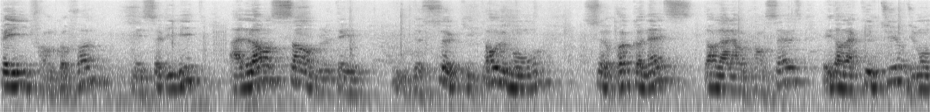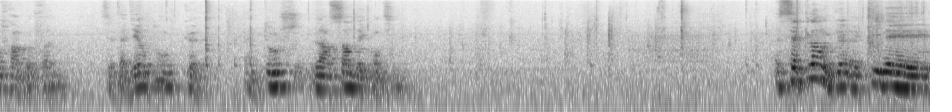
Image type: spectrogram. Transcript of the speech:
pays francophones, mais se limite à l'ensemble de ceux qui, dans le monde, se reconnaissent dans la langue française et dans la culture du monde francophone. C'est-à-dire donc qu'elle touche l'ensemble des continents. Cette langue qui n'est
